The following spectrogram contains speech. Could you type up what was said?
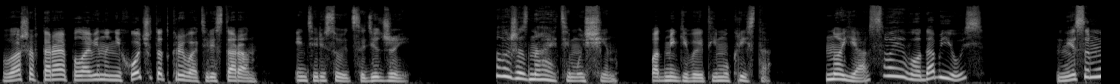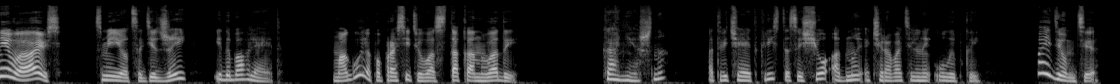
ваша вторая половина не хочет открывать ресторан?» — интересуется диджей. «Вы же знаете мужчин», — подмигивает ему Криста. «Но я своего добьюсь». «Не сомневаюсь», — смеется диджей и добавляет. «Могу я попросить у вас стакан воды?» «Конечно», — отвечает Криста с еще одной очаровательной улыбкой. Пойдемте.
